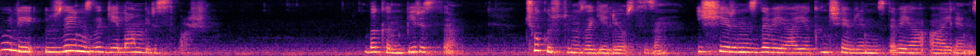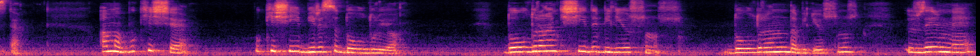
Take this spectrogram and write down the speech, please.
böyle üzerinizde gelen birisi var. Bakın birisi çok üstünüze geliyor sizin. İş yerinizde veya yakın çevrenizde veya ailenizde. Ama bu kişi bu kişiyi birisi dolduruyor. Dolduran kişiyi de biliyorsunuz. Dolduranı da biliyorsunuz. Üzerine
